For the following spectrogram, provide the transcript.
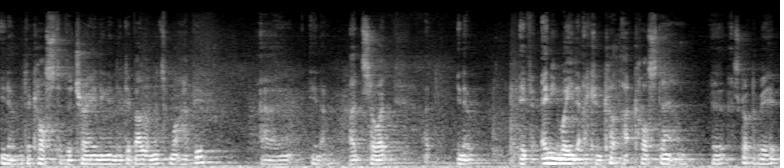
you know, with the cost of the training and the development and what have you. Uh, you know, I'd, so I, you know, if any way that I can cut that cost down, uh, it's got to be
